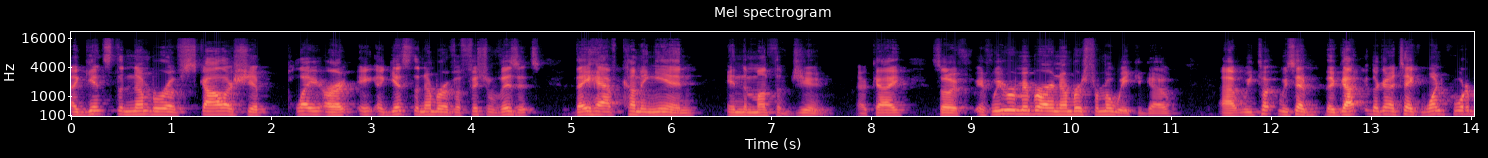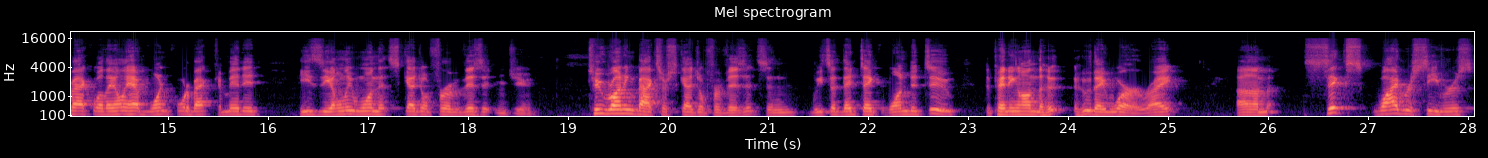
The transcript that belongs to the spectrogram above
against the number of scholarship play or against the number of official visits they have coming in in the month of June. Okay, so if if we remember our numbers from a week ago, uh, we took we said they've got they're going to take one quarterback. Well, they only have one quarterback committed. He's the only one that's scheduled for a visit in June. Two running backs are scheduled for visits, and we said they'd take one to two depending on the who they were. Right. Um, six wide receivers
